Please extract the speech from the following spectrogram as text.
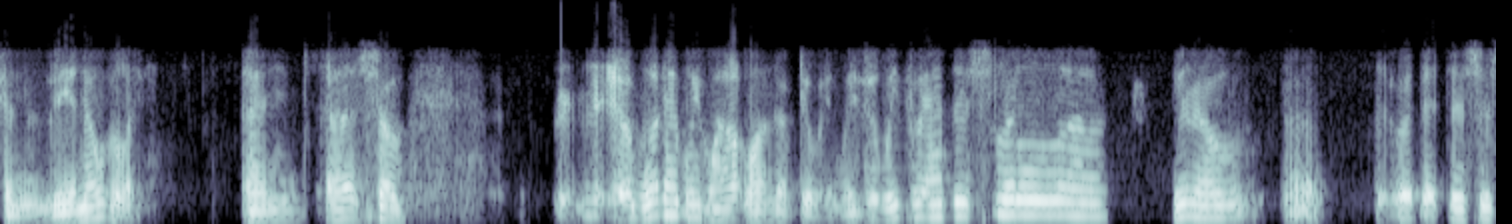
can be ennobling, and uh, so what have we wound up doing? We've we've had this little, uh, you know, uh, this is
